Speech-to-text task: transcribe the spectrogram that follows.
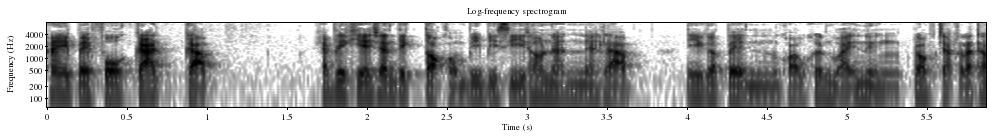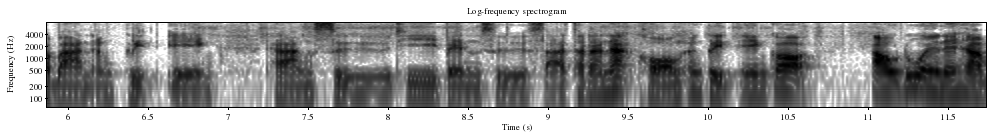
ให้ไปโฟกัสกับแอปพลิเคชัน TikTok ของ BBC เท่านั้นนะครับ นี่ก็เป็นความเคลื่อนไหวหนึ่งนอกจากรัฐบาลอังกฤษเอง ทางสื่อที่เป็นสื่อสาธารณะของอังกฤษเองก็เอาด้วยนะครับ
